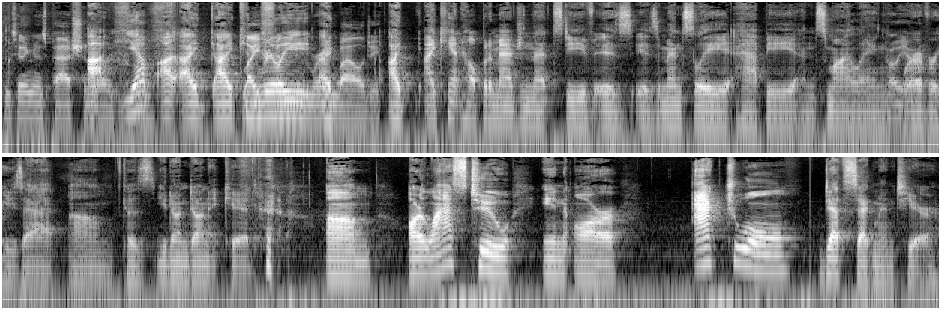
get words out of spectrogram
continuing his passion Uh, of, yep, of I, I, I can really marine I, biology. I, I can't help but imagine that Steve is is immensely happy and smiling Oh, yeah. wherever he's at, because you done done it, kid. um, our last two in our actual death segment here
